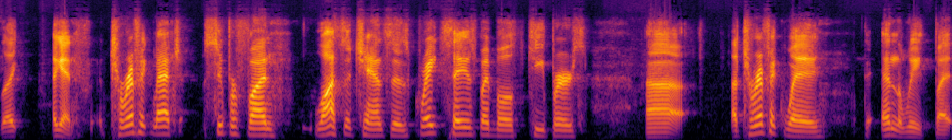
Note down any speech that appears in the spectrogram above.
like again, terrific match, super fun, lots of chances, great saves by both keepers, uh, a terrific way to end the week. But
